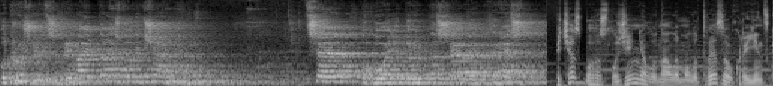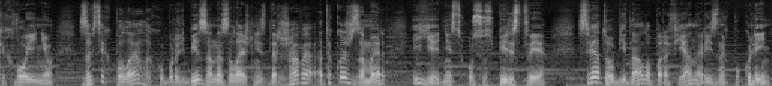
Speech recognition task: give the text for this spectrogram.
одружуються, приймають таїнство вінчання. Це обоє беруть на себе хрест. Під час богослужіння лунали молитви за українських воїнів, за всіх полеглих у боротьбі за незалежність держави, а також за мир і єдність у суспільстві. Свято об'єднало парафіян різних поколінь,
